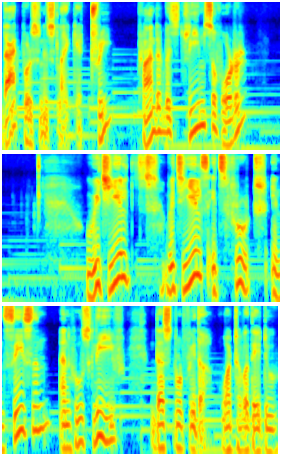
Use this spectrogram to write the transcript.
That person is like a tree planted by streams of water, which yields which yields its fruit in season, and whose leaf does not wither. Whatever they do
